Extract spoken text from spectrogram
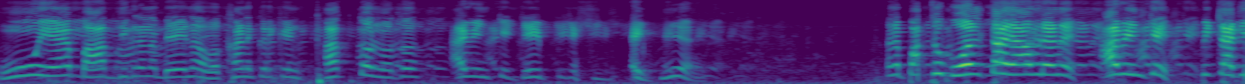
હું એ બાપ દીકરાના બે ના વખાણ કરી કરીને થાકતો નહોતો આવીને કે જય પિતાશ્રીની અને પાછું બોલતાય આવડે ને આવીને કે પિતાજીને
